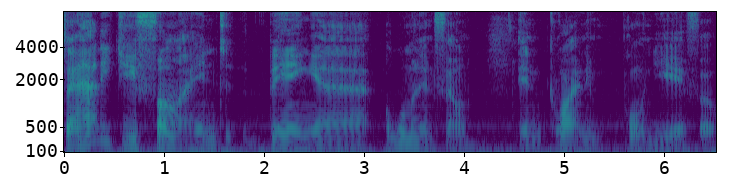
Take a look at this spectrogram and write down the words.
So, how did you find being a, a woman in film in quite an important year for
